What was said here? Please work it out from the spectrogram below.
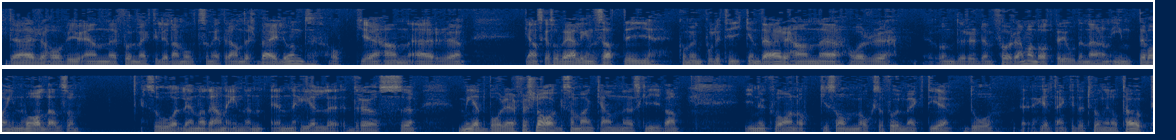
där har vi ju en fullmäktigeledamot som heter Anders Berglund och han är ganska så väl insatt i kommunpolitiken där. Han eh, har eh, under den förra mandatperioden när han inte var invald alltså så lämnade han in en, en hel drös eh, medborgarförslag som man kan skriva i Nykvarn och som också fullmäktige då helt enkelt är tvungen att ta upp.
